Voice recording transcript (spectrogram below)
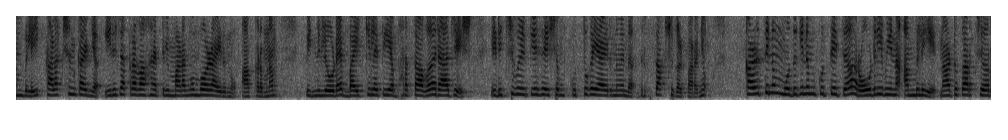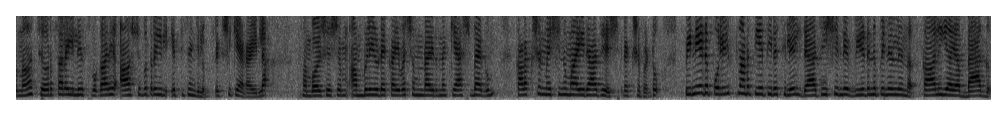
അമ്പിളി കളക്ഷൻ കഴിഞ്ഞ് ഇരുചക്ര വാഹനത്തിൽ മടങ്ങുമ്പോഴായിരുന്നു ആക്രമണം. പിന്നിലൂടെ ബൈക്കിലെത്തിയ ഭർത്താവ് രാജേഷ് ഇടിച്ചു വീഴ്ത്തിയ ശേഷം കുത്തുകയായിരുന്നുവെന്ന് ദൃക്സാക്ഷികൾ പറഞ്ഞു. കഴുത്തിനും മുതുകിനും കുത്തേറ്റ് റോഡിൽ വീണ അമ്പിളിയെ നാട്ടുകാർ ചേർന്ന് ചേർത്തലയിലെ സ്വകാര്യ ആശുപത്രിയിൽ എത്തിച്ചെങ്കിലും രക്ഷിക്കാനായില്ല. സംഭവശേഷം അമ്പിളിയുടെ കൈവശമുണ്ടായിരുന്ന ക്യാഷ് ബാഗും കളക്ഷൻ മെഷീനുമായി രാജേഷ് രക്ഷപ്പെട്ടു. പിന്നീട് പോലീസ് നടത്തിയ തിരച്ചിലിൽ രാജേഷിന്റെ വീടിന് പിന്നിൽ നിന്ന് കാലിയായ ബാഗ്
